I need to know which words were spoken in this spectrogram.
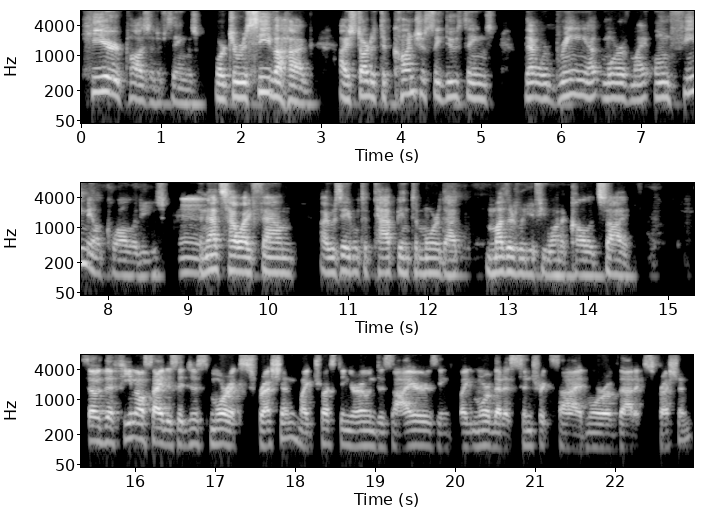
hear positive things or to receive a hug. I started to consciously do things that were bringing out more of my own female qualities. Mm. And that's how I found I was able to tap into more of that motherly, if you want to call it, side. So the female side is it just more expression, like trusting your own desires, and like more of that eccentric side, more of that expression?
